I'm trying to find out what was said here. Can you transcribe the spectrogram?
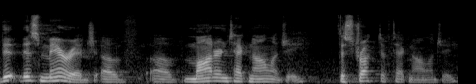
Th- this marriage of, of modern technology, destructive technology,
